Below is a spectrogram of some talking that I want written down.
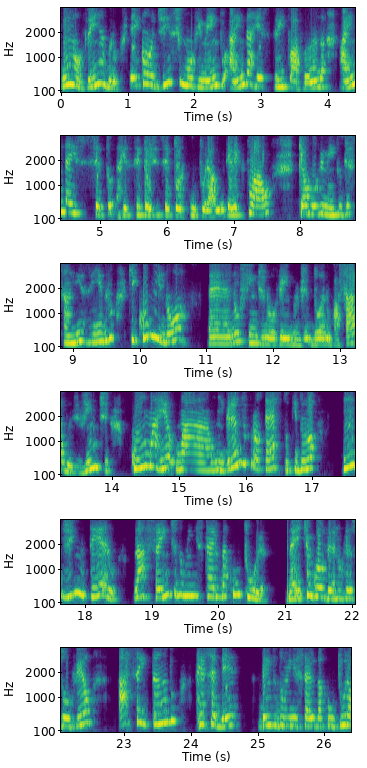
em novembro, eclodisse um movimento ainda restrito à Havana, ainda setor, restrito a esse setor cultural intelectual, que é o movimento de San Isidro, que culminou é, no fim de novembro de, do ano passado, de 20, com uma, uma, um grande protesto que durou um dia inteiro na frente do Ministério da Cultura, né, e que o governo resolveu aceitando receber dentro do Ministério da Cultura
